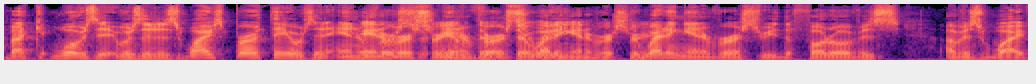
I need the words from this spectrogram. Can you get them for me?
but what was it? Was it his wife's birthday or was it an anniversary? Anniversary of their- their wedding anniversary. Their wedding anniversary. The photo of his of his wife,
